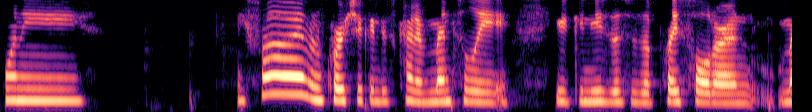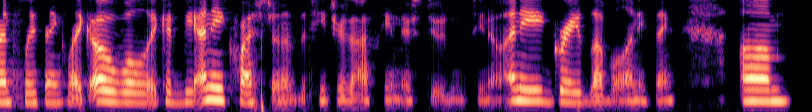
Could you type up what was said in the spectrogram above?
20, 25. And of course, you can just kind of mentally, you can use this as a placeholder and mentally think, like, oh, well, it could be any question that the teacher's asking their students, you know, any grade level, anything. Um,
